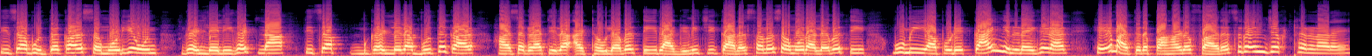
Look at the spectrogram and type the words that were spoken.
तिचा भूतकाळ समोर येऊन घडलेली घटना तिचा घडलेला भूतकाळ हा सगळा तिला आठवल्यावरती रागिणीची कारस्थानं समोर आल्यावरती भूमी यापुढे काय निर्णय घेणार हे मात्र पाहणं फारच रंजक ठरणार आहे.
